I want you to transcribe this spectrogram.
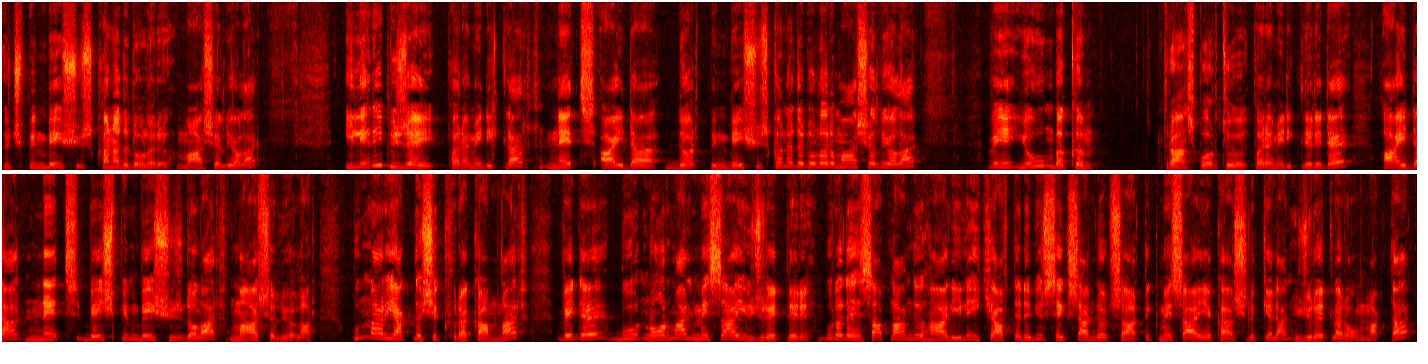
3500 Kanada doları maaş alıyorlar. İleri düzey paramedikler net ayda 4500 Kanada doları maaş alıyorlar ve yoğun bakım transportu paramedikleri de ayda net 5500 dolar maaş alıyorlar. Bunlar yaklaşık rakamlar ve de bu normal mesai ücretleri. Burada hesaplandığı haliyle 2 haftada bir 84 saatlik mesaiye karşılık gelen ücretler olmakta.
